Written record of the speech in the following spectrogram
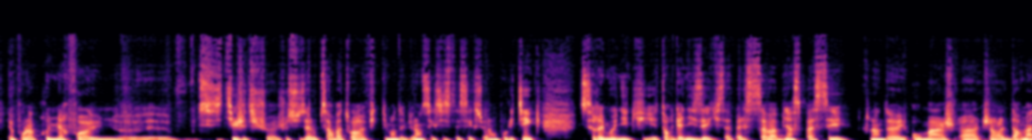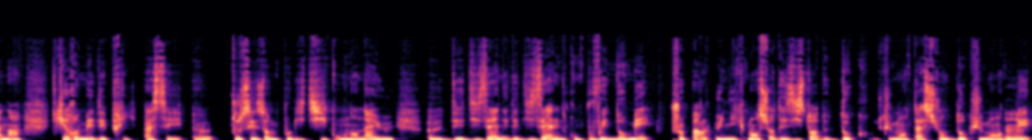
Il y a pour la première fois une euh, vous citiez, je, je suis à l'observatoire effectivement des violences sexistes et sexuelles en politique, une cérémonie qui est organisée qui s'appelle ça va bien se passer, clin d'œil, hommage à Gérald Darmanin, qui remet des prix à ces euh, tous ces hommes politiques. On en a eu euh, des dizaines et des dizaines qu'on pouvait nommer. Je parle uniquement sur des histoires de documentation, documentée,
